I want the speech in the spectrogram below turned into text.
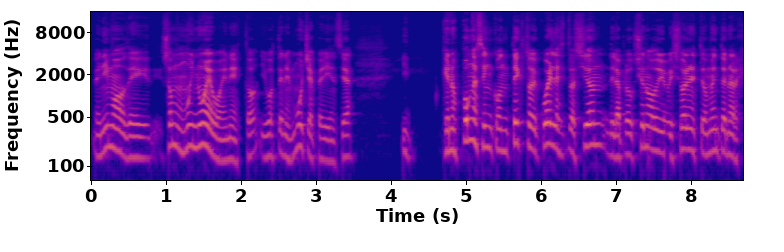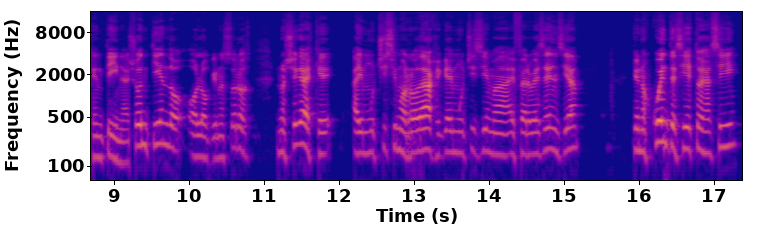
venimos de, somos muy nuevos en esto y vos tenés mucha experiencia, y que nos pongas en contexto de cuál es la situación de la producción audiovisual en este momento en Argentina. Yo entiendo, o lo que nosotros nos llega es que hay muchísimo rodaje, que hay muchísima efervescencia, que nos cuente si esto es así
